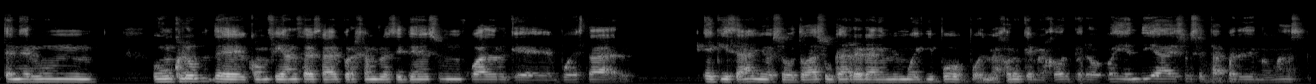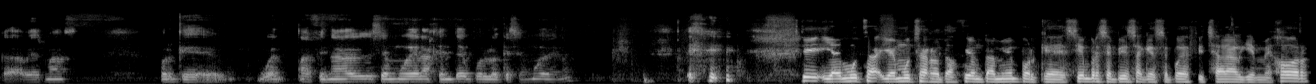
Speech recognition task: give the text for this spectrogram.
tener un, un, club de confianza, ¿sabes? Por ejemplo, si tienes un jugador que puede estar X años o toda su carrera en el mismo equipo, pues mejor que mejor, pero hoy en día eso se está perdiendo más, cada vez más, porque, bueno, al final se mueve la gente por lo que se mueve, ¿no? Sí, y hay mucha, y hay mucha rotación también porque siempre se piensa que se puede fichar a alguien mejor,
